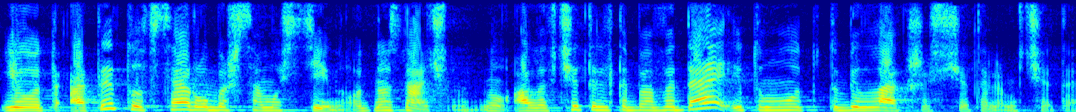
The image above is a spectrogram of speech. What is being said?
і от а ти тут все робиш самостійно, однозначно. Ну але вчитель тебе веде, і тому от тобі легше з вчителем вчити.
